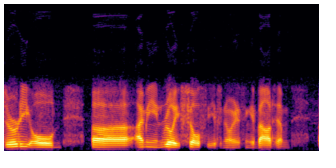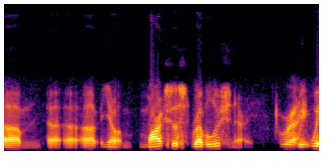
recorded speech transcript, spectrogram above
dirty old uh, I mean really filthy if you know anything about him. Um, uh, uh, uh you know Marxist revolutionary Right. We, we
